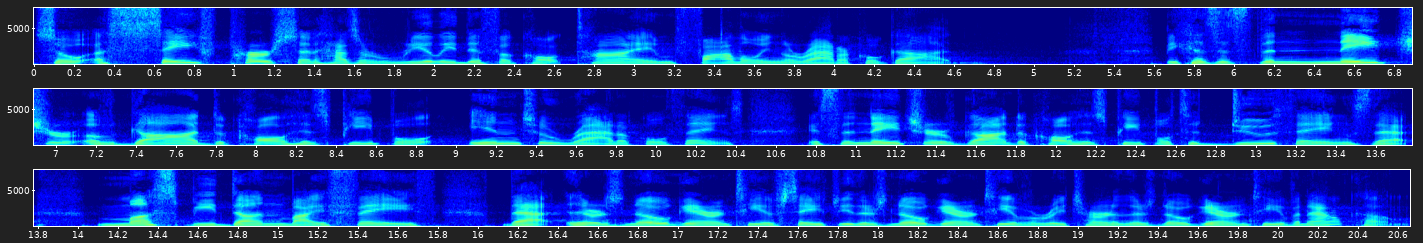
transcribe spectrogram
So a safe person has a really difficult time following a radical God because it's the nature of God to call his people into radical things. It's the nature of God to call his people to do things that must be done by faith, that there's no guarantee of safety, there's no guarantee of a return, and there's no guarantee of an outcome.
